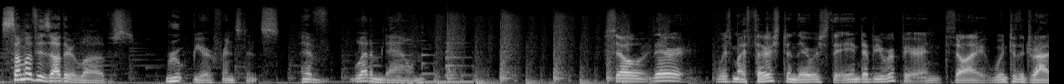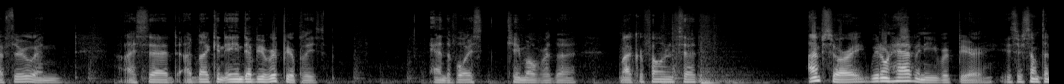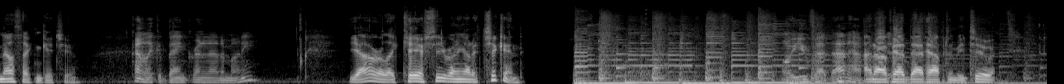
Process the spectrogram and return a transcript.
Some of his other loves, root beer for instance, have let him down. So there was my thirst, and there was the A and W root beer, and so I went to the drive-through and I said, "I'd like an A and W root beer, please." And the voice came over the microphone and said, "I'm sorry, we don't have any root beer. Is there something else I can get you?" Kind of like a bank running out of money. Yeah, or like KFC running out of chicken. Oh, you've had that happen. I know I've had that happen to me too.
